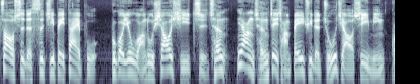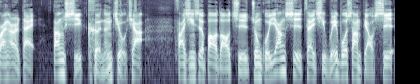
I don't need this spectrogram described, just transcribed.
肇事的司机被逮捕。不过有网络消息指称，酿成这场悲剧的主角是一名官二代，当时可能酒驾。发行社报道指，中国央视在其微博上表示，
